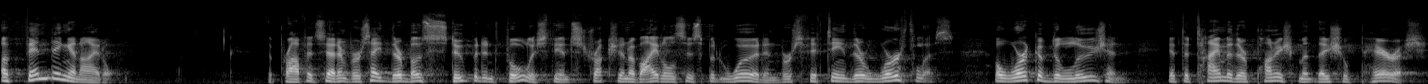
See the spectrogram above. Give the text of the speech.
offending an idol. The prophet said in verse 8, they're both stupid and foolish. The instruction of idols is but wood. In verse 15, they're worthless, a work of delusion. At the time of their punishment, they shall perish.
